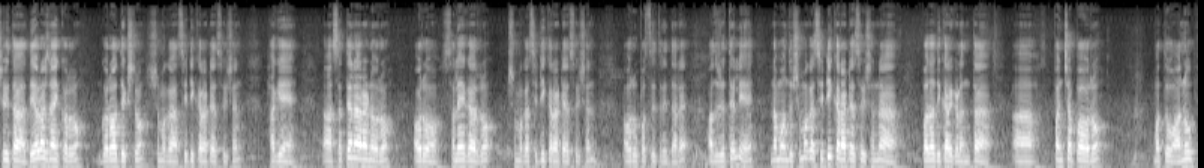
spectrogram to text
ಶ್ರೀಯುತ ದೇವರಾಜ್ ನಾಯ್ಕರು ಗೌರವಾಧ್ಯಕ್ಷರು, ಶಿವಮೊಗ್ಗ ಸಿಟಿ ಕರಾಟೆ ಅಸೋಸಿಯೇಷನ್, ಹಾಗೆ ಸತ್ಯನಾರಾಯಣ ಅವರು ಅವರು ಸಲಹೆಗಾರರು, ಶಿವಮೊಗ್ಗ ಸಿಟಿ ಕರಾಟೆ ಅಸೋಸಿಯೇಷನ್ ಅವರು ಉಪಸ್ಥಿತರಿದ್ದಾರೆ. ಅದ್ರ ಜೊತೆಯಲ್ಲಿ ನಮ್ಮ ಒಂದು ಶಿವಮೊಗ್ಗ ಸಿಟಿ ಕರಾಟೆ ಅಸೋಸಿಯೇಷನ್ನ ಪದಾಧಿಕಾರಿಗಳಂತ ಪಂಚಪ್ಪ ಅವರು ಮತ್ತು ಅನೂಪ್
